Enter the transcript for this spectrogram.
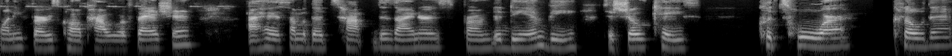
21st called Power of Fashion. I had some of the top designers from the DMV to showcase couture clothing.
